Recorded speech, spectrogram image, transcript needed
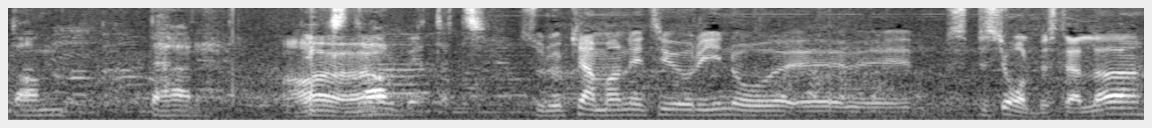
utan det här extra arbetet. Så då kan man i teorin då, eh, specialbeställa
